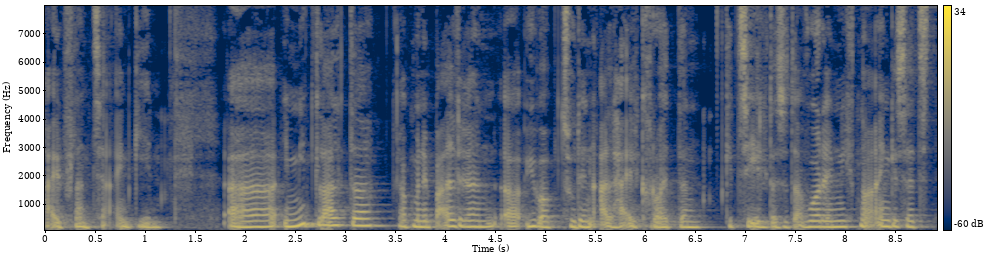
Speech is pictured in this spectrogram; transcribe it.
Heilpflanze eingehen. Äh, Im Mittelalter hat man den Baldrian äh, überhaupt zu den Allheilkräutern gezählt. Also da wurde eben nicht nur eingesetzt,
